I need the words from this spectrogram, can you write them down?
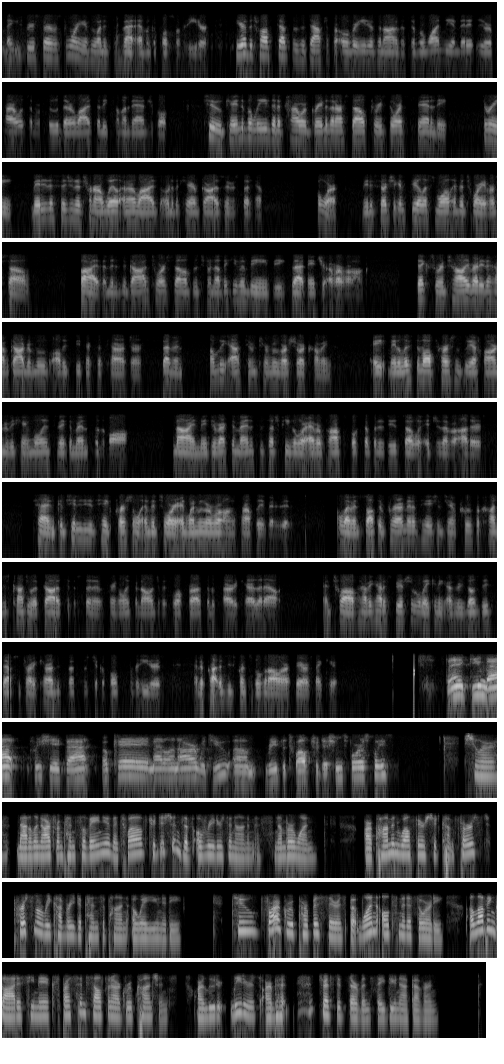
Thank you for your service. Good morning, everyone. This is Matt M., a compulsive overeater. Here are the 12 steps as adapted for Overeaters Anonymous. Number one, we admitted we were powerless over food that our lives had become unmanageable. Two, came to believe that a power greater than ourselves could restore us to sanity. Three, made a decision to turn our will and our lives over to the care of God as we understood Him. Four, made a searching and fearless moral inventory of ourselves. Five, admitted to God, to ourselves, and to another human being the exact nature of our wrong. Six, we're entirely ready to have God remove all these defects of character. Seven, humbly asked Him to remove our shortcomings. Eight, made a list of all persons we have harmed and became willing to make amends for them all. 9. may direct amends to such people wherever possible, except for to do so when injured them others. 10. continue to take personal inventory, and when we were wrong, promptly admitted it. 11. Sought through prayer and meditation to improve our conscious contact with God to the sin of praying only for knowledge of His will for us and the power to carry that out. And 12. Having had a spiritual awakening as a result of these steps, we try to carry this message to compulsive eaters and to practice these principles in all our affairs. Thank you. Thank you, Matt. Appreciate that. Okay, Madeline R., would you um, read the 12 traditions for us, please? Sure. Madeline R. from Pennsylvania, the 12 traditions of Overeaters Anonymous. Number one, our common welfare should come first. Personal recovery depends upon OA unity. Two, for our group purpose, there is but one ultimate authority, a loving God as he may express himself in our group conscience. Our leaders are but trusted servants, they do not govern.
